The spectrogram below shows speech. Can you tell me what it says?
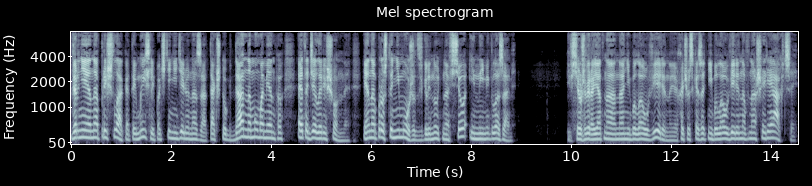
Вернее, она пришла к этой мысли почти неделю назад, так что к данному моменту это дело решенное, и она просто не может взглянуть на все иными глазами. И все же, вероятно, она не была уверена, я хочу сказать, не была уверена в нашей реакции,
